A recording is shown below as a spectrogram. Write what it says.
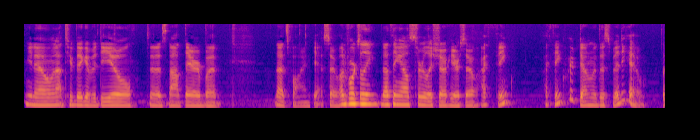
you know, not too big of a deal that it's not there, but that's fine. Yeah, so unfortunately, nothing else to really show here. So I think, I think we're done with this video. I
